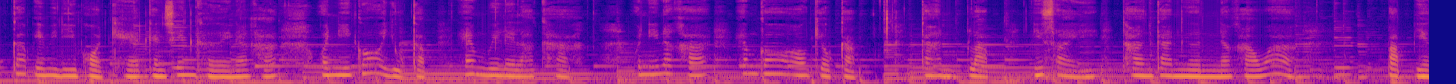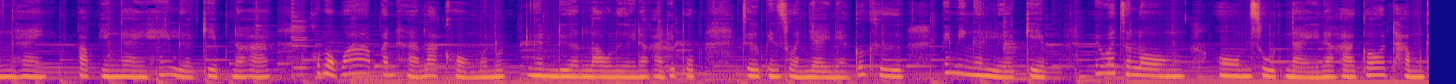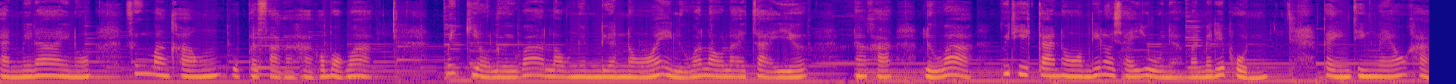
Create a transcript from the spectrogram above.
บกับ MED Podcast กันเช่นเคยนะคะ วันนี้ก็อยู่กับแอมวิเลลักค่ะ วันนี้นะคะแอมก็เอาเกี่ยวกับการปรับนิสัยทางการเงินนะคะว่า ปรับยังไงปรับยังไงให้เหลือเก็บนะคะ เขาบอกว่าปัญหาหลักของมนุษย์เงินเดือนเราเลยนะคะ ที่พบเจอเป็นส่วนใหญ่เนี่ยก็คือไม่มีเงินเหลือเก็บ ไม่ว่าจะลองออมสูตรไหนนะคะ ก็ทำกันไม่ได้เนาะซึ่งบางครั้งอุปสรรคอะค่ะเขาบอกว่า ไม่เกี่ยวเลยว่าเราเงินเดือนน้อย หรือว่าเรารายจ่ายเยอะนะคะ หรือว่าวิธีการออมที่เราใช้อยู่เนี่ยมันไม่ได้ผล แต่จริงๆแล้วค่ะ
